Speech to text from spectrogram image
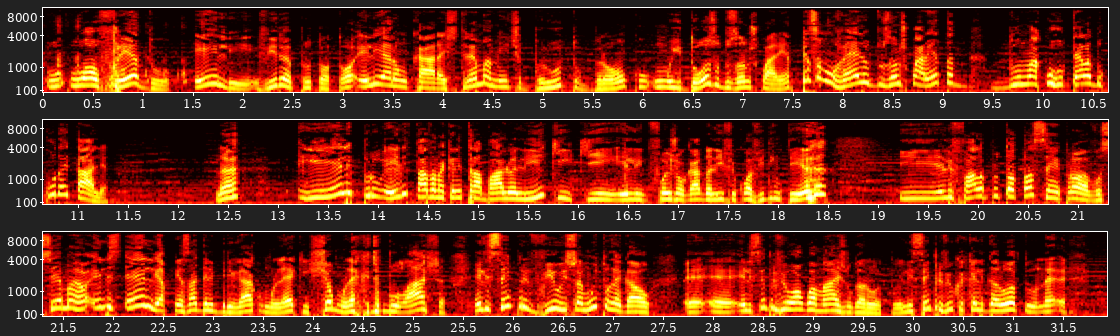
O, o Alfredo, ele vira pro Totó, ele era um cara extremamente bruto, bronco, um idoso dos anos 40. Pensa num velho dos anos 40, de uma currutela do cu da Itália, né? E ele, ele tava naquele trabalho ali que, que ele foi jogado ali ficou a vida inteira. E ele fala pro Totó sempre, ó, você é maior. Ele, ele, apesar dele brigar com o moleque, encher o moleque de bolacha, ele sempre viu, isso é muito legal. É, é, ele sempre viu algo a mais no garoto. Ele sempre viu que aquele garoto, né?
